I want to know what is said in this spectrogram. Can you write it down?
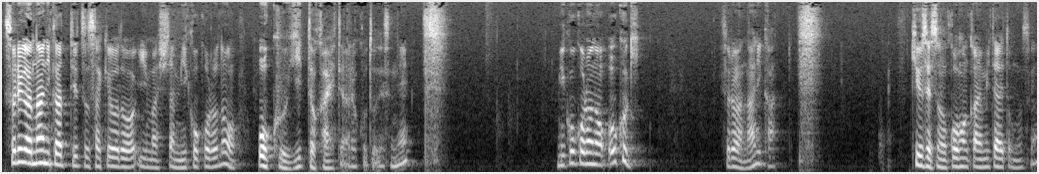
それが何かっていうと、先ほど言いました、御心の奥義と書いてあることですね。御心の奥義。それは何か。9節の後半から見たいと思うんですが、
